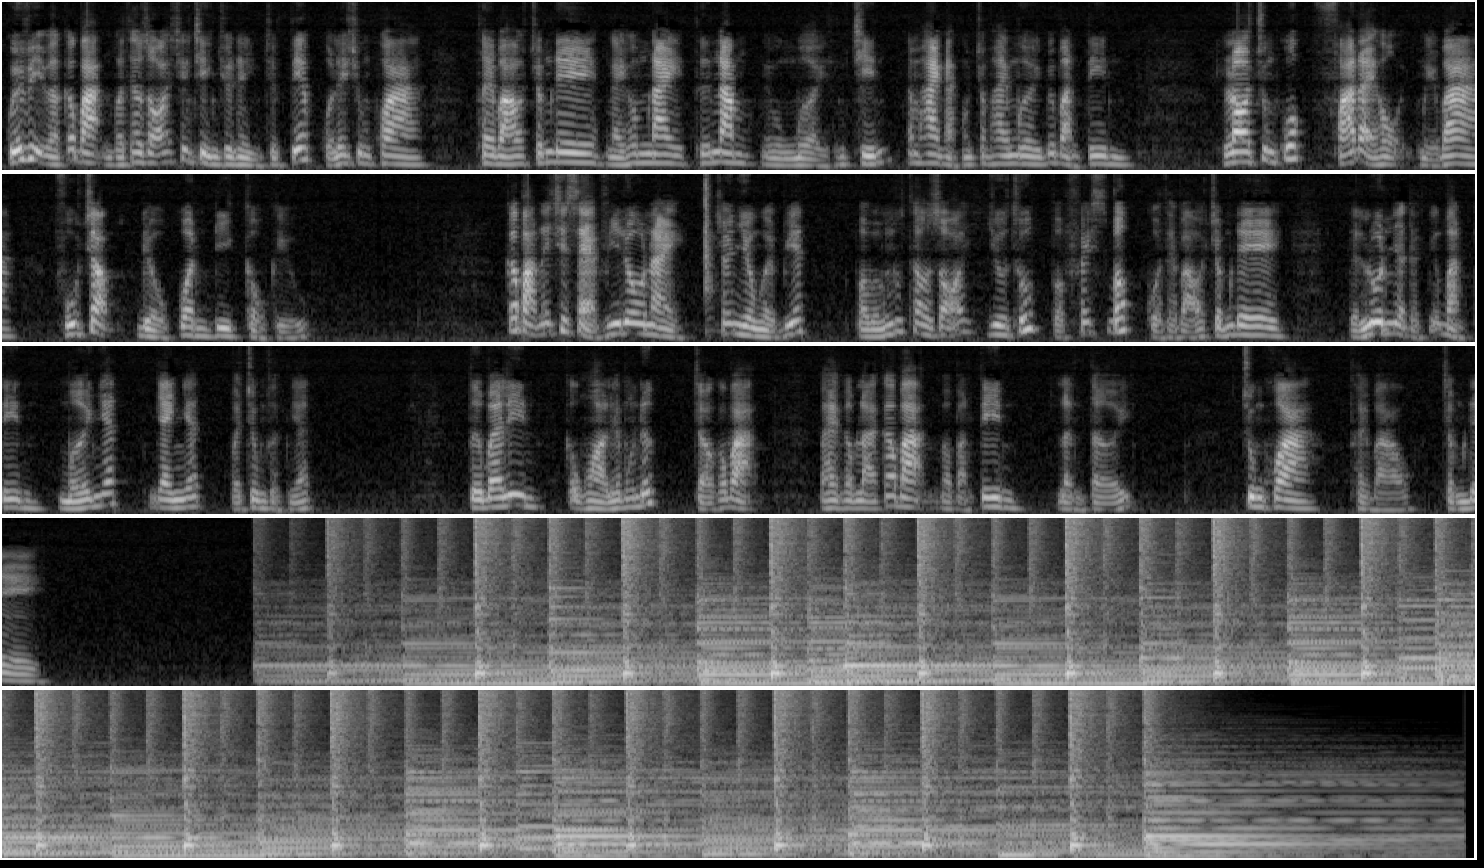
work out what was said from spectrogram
Quý vị và các bạn vừa theo dõi chương trình truyền hình trực tiếp của Lê Trung Khoa, Thời báo chấm ngày hôm nay thứ năm ngày 10 tháng 9 năm 2020 với bản tin Lo Trung Quốc phá đại hội 13, Phú Trọng điều quân đi cầu cứu. Các bạn hãy chia sẻ video này cho nhiều người biết và bấm nút theo dõi YouTube và Facebook của Thời báo chấm để luôn nhận được những bản tin mới nhất, nhanh nhất và trung thực nhất. Từ Berlin, Cộng hòa Liên bang Đức, chào các bạn và hẹn gặp lại các bạn vào bản tin lần tới. Trung Khoa Thời báo chấm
